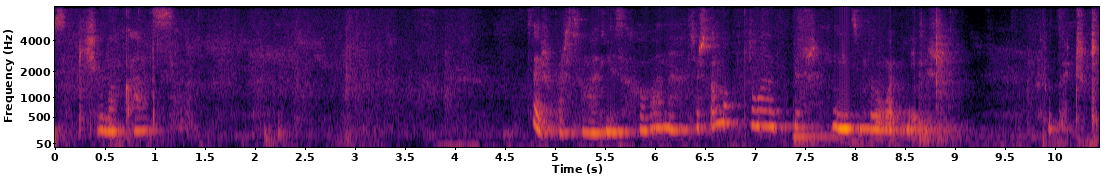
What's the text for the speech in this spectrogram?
Jest jakiś lokals. Też bardzo ładnie zachowane. Zresztą no, to też nic było ładniejsze. Chrupeczki.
